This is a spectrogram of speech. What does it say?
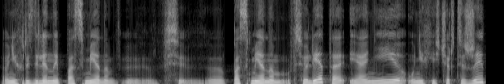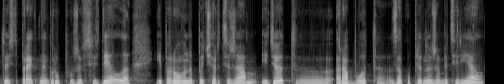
у них разделены по сменам, э, все, э, по сменам все лето, и они, у них есть чертежи, то есть проектная группа уже все сделала, и ровно по чертежам идет э, работа, закупленный уже материал,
